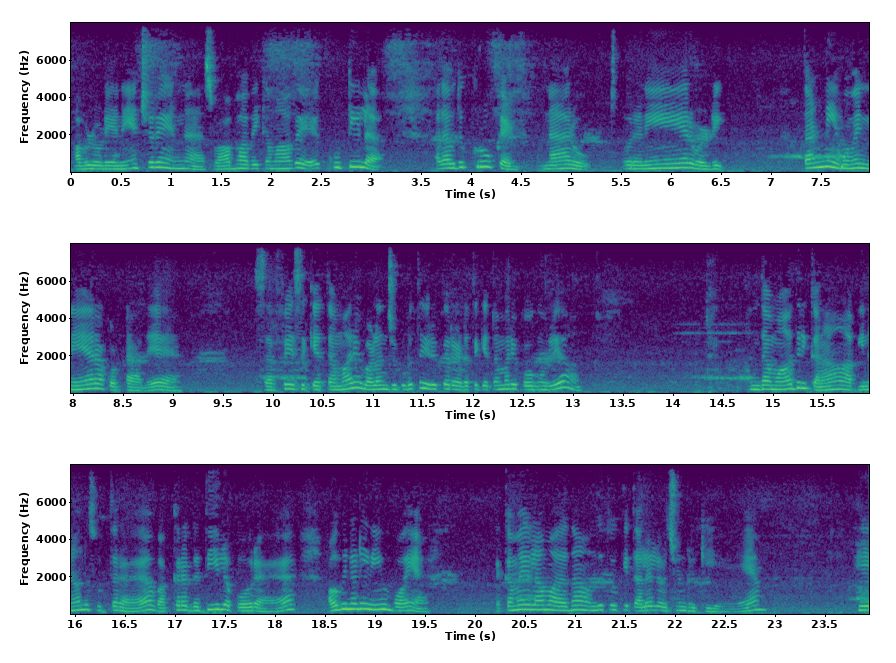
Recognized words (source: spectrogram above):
அவளுடைய நேச்சரே என்ன? சுவாபாவிகமாகவே குட்டில. அதாவது க்ரூக்கெட் நேரோ ஒரு நேர் வழி. தண்ணி எப்பவுமே நேராக கொட்டாதே. சர்ஃபேஸுக்கு ஏற்ற மாதிரி வளைஞ்சு கொடுத்து இருக்கிற இடத்துக்கு ஏற்ற மாதிரி போகும் இல்லையா? அந்த மாதிரி கணா அப்படின்னான்னு சுற்றுற வக்கர கதியில் போகிற அவ பின்னாடி நீயும் போயேன் வெக்கமே இல்லாமல் அதுதான் வந்து தூக்கி தலையில் வச்சுட்டு இருக்கியே ஹே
